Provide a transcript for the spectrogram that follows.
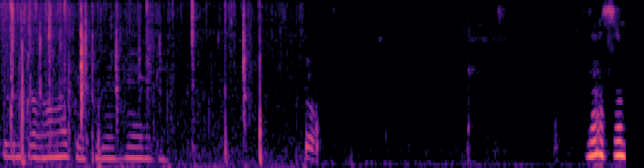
Kızım kafama dökülür verdi. Nasıl?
